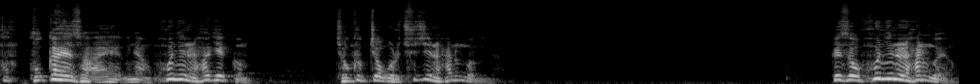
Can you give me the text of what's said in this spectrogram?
국- 국가에서 아예 그냥 혼인을 하게끔 적극적으로 추진을 하는 겁니다. 그래서 혼인을 하는 거예요.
